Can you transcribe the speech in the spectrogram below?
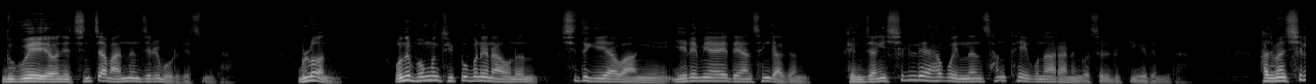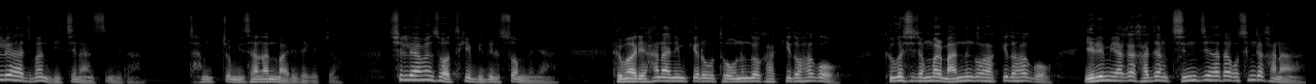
누구의 예언이 진짜 맞는지를 모르겠습니다. 물론 오늘 본문 뒷부분에 나오는 시드기야 왕이 예레미야에 대한 생각은 굉장히 신뢰하고 있는 상태이구나라는 것을 느끼게 됩니다. 하지만 신뢰하지만 믿지는 않습니다. 참 좀 이상한 말이 되겠죠. 신뢰하면서 어떻게 믿을 수 없느냐? 그 말이 하나님께로부터 오는 것 같기도 하고 그것이 정말 맞는 것 같기도 하고 예레미야가 가장 진지하다고 생각하나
